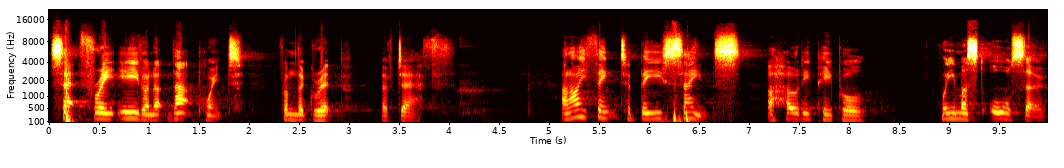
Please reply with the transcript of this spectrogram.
set free even at that point from the grip of death. And I think to be saints, a holy people, we must also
